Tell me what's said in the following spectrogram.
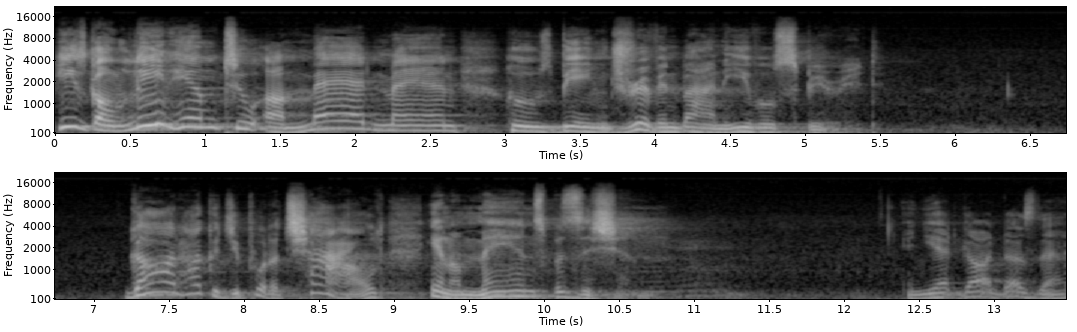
He's going to lead him to a madman who's being driven by an evil spirit. God, how could you put a child in a man's position? And yet God does that.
